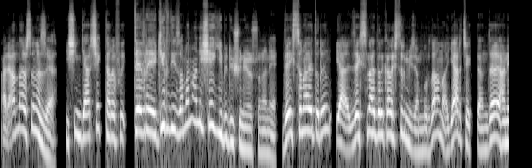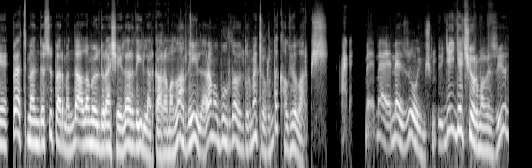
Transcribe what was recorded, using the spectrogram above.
Hani anlarsınız ya. İşin gerçek tarafı devreye girdiği zaman hani şey gibi düşünüyorsun hani. Zack Snyder'ın ya Zack Snyder'ı karıştırmayacağım burada ama gerçekten de hani Batman'de Superman'de adam öldüren şeyler değiller. Kahramanlar değiller ama burada öldürmek zorunda kalıyorlarmış. Hani me- me- mevzu oymuş. Ge- geçiyorum o mevzuyu.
